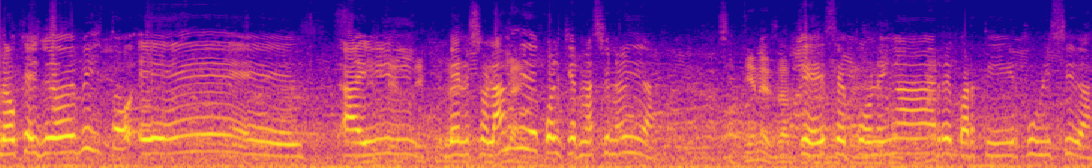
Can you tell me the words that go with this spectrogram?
Lo que yo he visto es hay venezolanos y de cualquier nacionalidad que se ponen a repartir publicidad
